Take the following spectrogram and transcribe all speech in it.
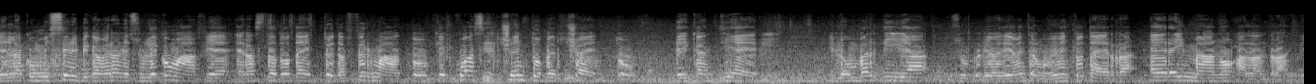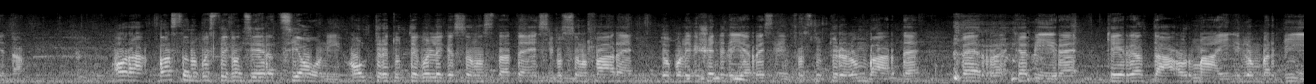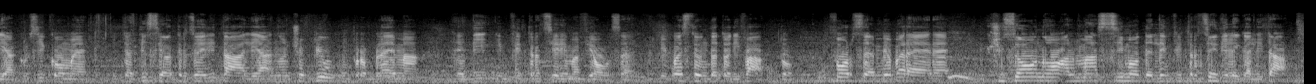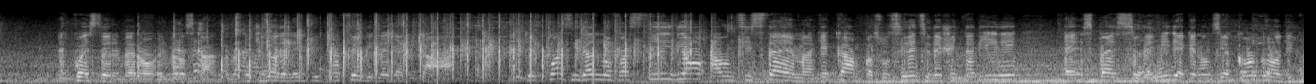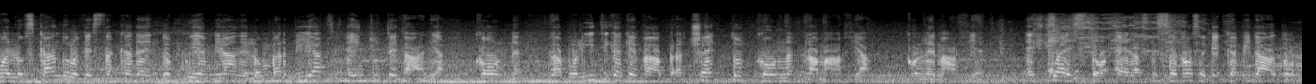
nella commissione bicamerale sulle ecomafie era stato detto ed affermato che quasi il 100% dei cantieri in Lombardia, relativamente al movimento terra, era in mano all'andrangheta. Ora bastano queste considerazioni, oltre tutte quelle che sono state e si possono fare dopo le vicende degli arresti di infrastrutture lombarde, per capire che in realtà ormai in Lombardia, così come tantissime altre d'Italia, non c'è più un problema eh, di infiltrazioni mafiose, perché questo è un dato di fatto. Forse a mio parere ci sono al massimo delle infiltrazioni di legalità e questo è il vero, il vero scandalo, perché ci sono delle infiltrazioni di legalità che quasi danno fastidio a un sistema che campa sul silenzio dei cittadini e spesso dei media che non si accorgono di quello scandalo che sta accadendo qui a Milano e Lombardia e in tutta Italia, con la politica che va a braccetto con la mafia, con le mafie. e questo è la stessa cosa che è capitato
